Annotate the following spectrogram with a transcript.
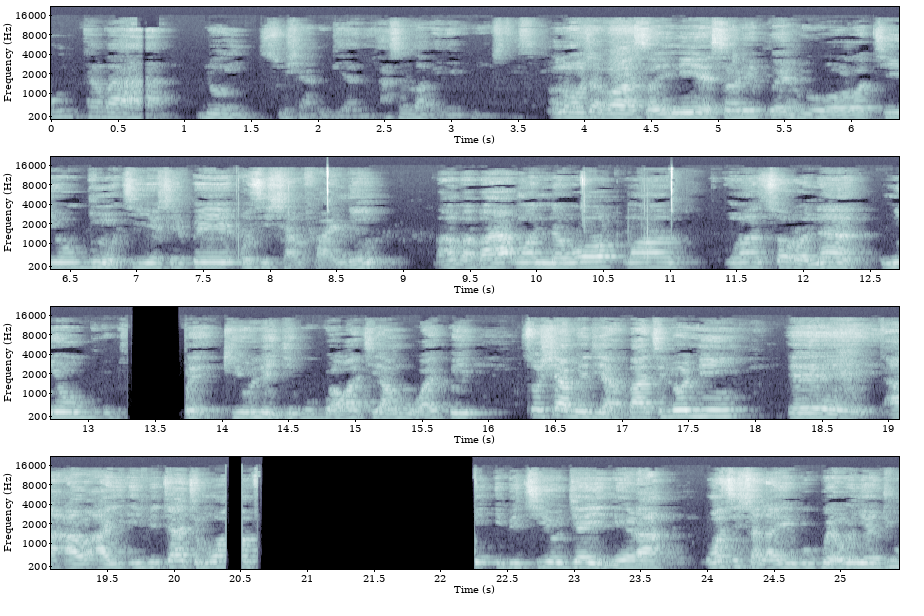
ó ń tábà lórí social media ní asọ́lá ẹ̀yẹ kúrò ọlọ́run ṣàbá san yín ní ẹ̀san rẹ̀ pẹ̀lú ọ̀rọ̀ tí ó gùn tí ó ṣe pé ó sì ṣàǹfààní. Àwọn bàbá wọn nawọ́ wọn wọn sọ̀rọ̀ náà ní ó rẹ̀ kí ó lè jí gbogbo àwa tí à ń wò wáyé pé social media bá ti ló ní ibi tí a ti mú wọn ibi tí ó jẹ́ ìlera. Wọ́n sì ṣàlàyé gbogbo ẹ̀ ó yanjú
